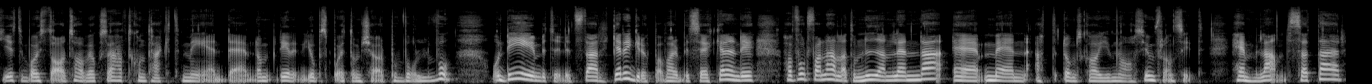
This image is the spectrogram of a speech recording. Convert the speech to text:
Göteborgs stad så har vi också haft kontakt med eh, de, det jobbspåret de kör på Volvo. Och det är en betydligt starkare grupp av arbetssökande. Det har fortfarande handlat om nyanlända eh, men att de ska ha gymnasium från sitt hemland. Så att där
